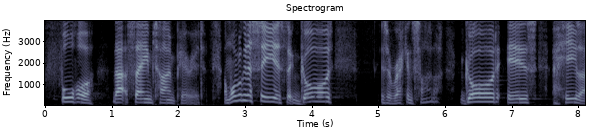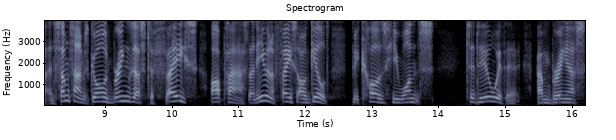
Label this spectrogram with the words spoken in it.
for that same time period. And what we're going to see is that God is a reconciler. God is a healer. And sometimes God brings us to face our past and even to face our guilt because He wants to deal with it and bring us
